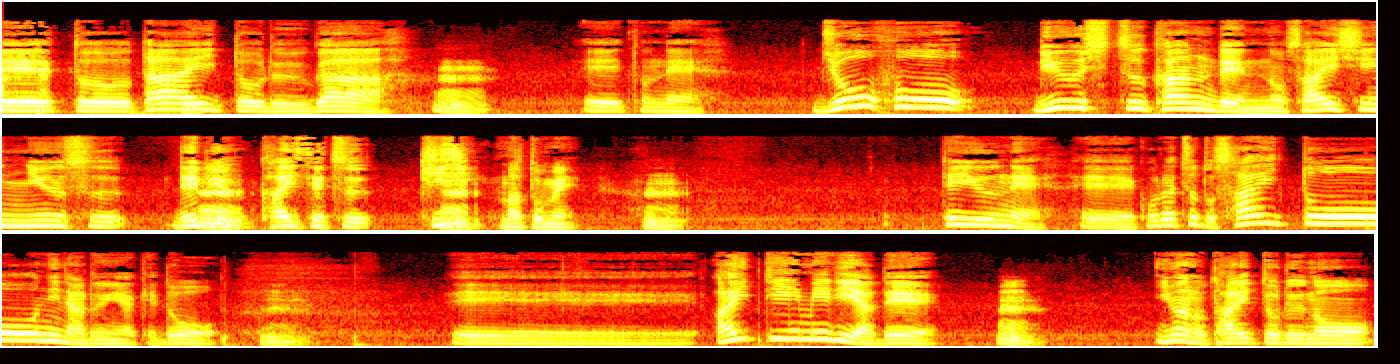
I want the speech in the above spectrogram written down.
えっと、タイトルが、うん。えっ、とね、情報流出関連の最新ニュース、レビュー、うん解説、記事、うんまとめっうん。ていうね、えーこれはちょっとサイトになるんやけど、うん。えー IT メディアでうん。今のタイトルの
